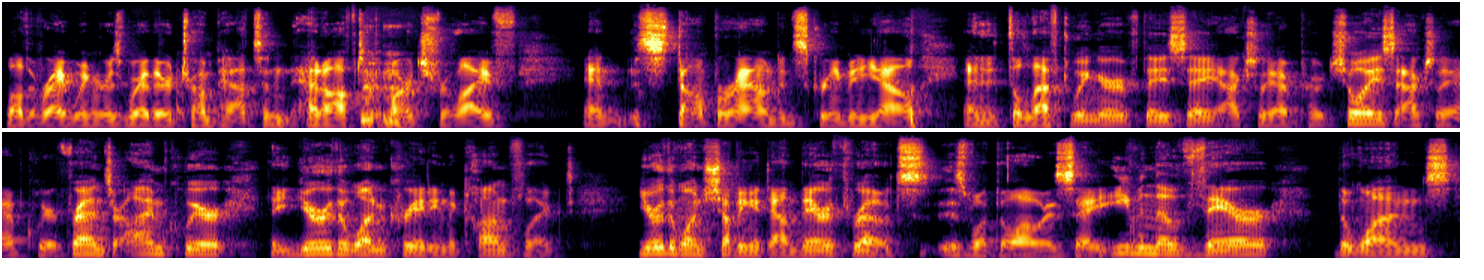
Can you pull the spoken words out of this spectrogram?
while the right wingers wear their Trump hats and head off to the. March for Life and stomp around and scream and yell. And the left winger, if they say, actually I'm pro choice, actually I have queer friends, or I'm queer, that you're the one creating the conflict. You're the one shoving it down their throats, is what they'll always say, even though they're the ones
